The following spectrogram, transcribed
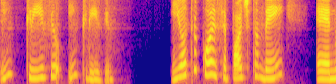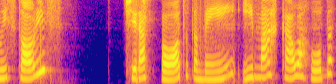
incrível, incrível. E outra coisa, você pode também é, no Stories, tirar foto também e marcar o arroba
